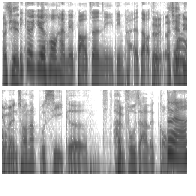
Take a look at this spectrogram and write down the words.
而且一个月后还没保证你一定排得到。对，而且铝门窗它不是一个很复杂的工。对啊，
